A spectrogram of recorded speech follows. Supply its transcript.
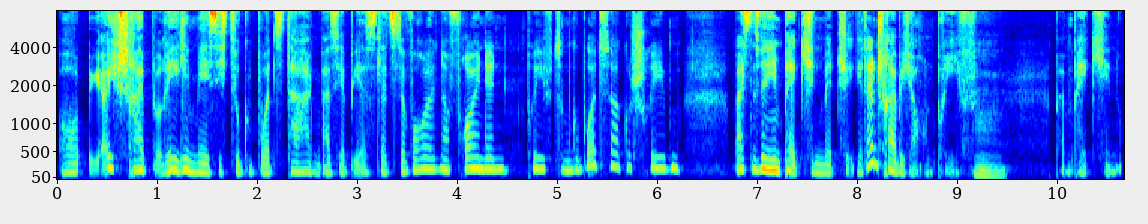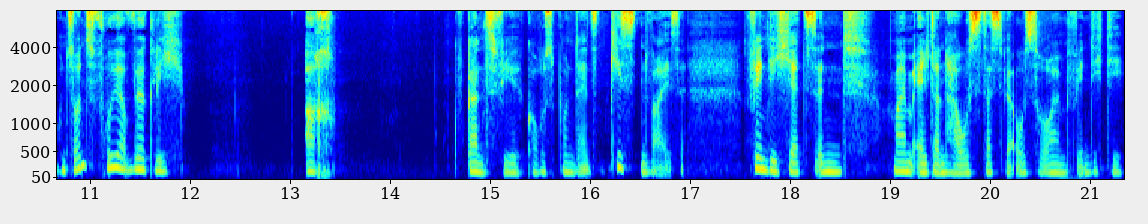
Oh, ich schreibe regelmäßig zu Geburtstagen. Also ich habe erst letzte Woche einer Freundin einen Brief zum Geburtstag geschrieben. Meistens, wenn ich ein Päckchen mitschicke, dann schreibe ich auch einen Brief hm. beim Päckchen. Und sonst früher wirklich, ach, ganz viel Korrespondenzen, kistenweise finde ich jetzt in meinem Elternhaus, das wir ausräumen, finde ich die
